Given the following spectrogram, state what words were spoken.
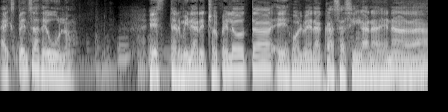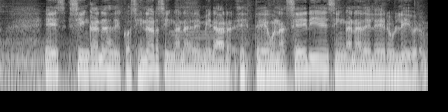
a expensas de uno. Es terminar hecho pelota, es volver a casa sin ganas de nada. Es sin ganas de cocinar, sin ganas de mirar este, una serie, sin ganas de leer un libro.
